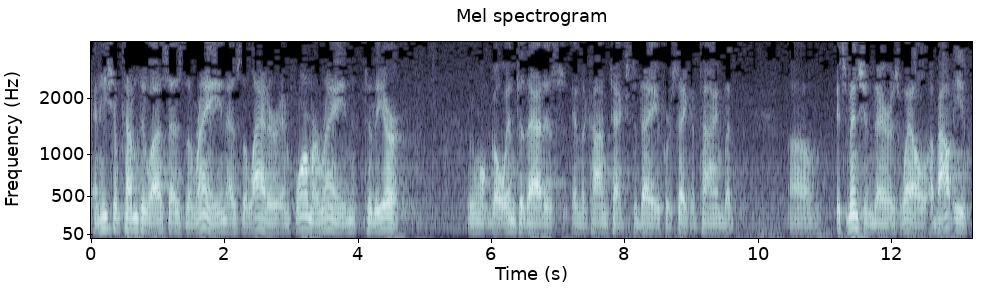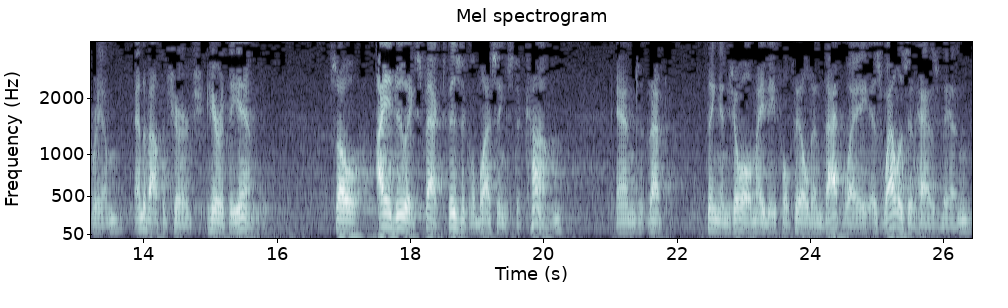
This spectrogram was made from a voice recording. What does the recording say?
and he shall come to us as the rain, as the latter and former rain to the earth. We won't go into that as in the context today for sake of time, but uh, it's mentioned there as well about Ephraim and about the church here at the end. So I do expect physical blessings to come, and that thing in Joel may be fulfilled in that way as well as it has been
